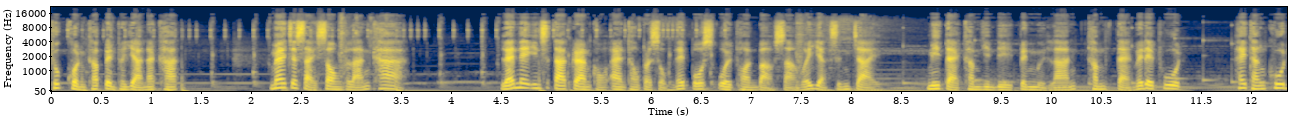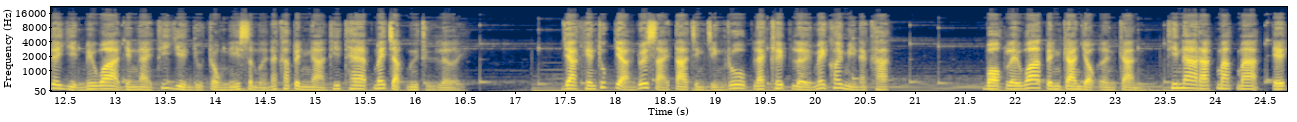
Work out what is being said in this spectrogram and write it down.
ทุกคนครับเป็นพยานนะครับแม่จะใส่ซองล้านค่า และในอินสตาแกรมของแอนทองประสมได้โพสต์อวยพรบ่าวสาวไว้อย่างซึ้งใจ มีแต่คำยินดีเป็นหมื่นล้านคำแต่ไม่ได้พูด ให้ทั้งคู่ได้ยินไม่ว่ายังไงพี่ยืนอยู่ตรงนี้เสมอนะคะเป็นงานที่แทบไม่จับมือถือเลย อยากเห็นทุกอย่างด้วยสายตาจริง ๆ รูปและคลิปเลยไม่ค่อยมีนะคะ บอกเลยว่าเป็นการหยอกเอินกันที่น่ารักมากๆ เอ๊ะ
